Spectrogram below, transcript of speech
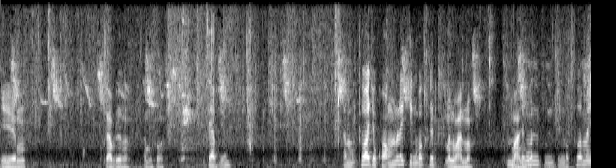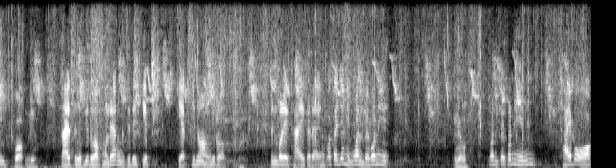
เยี่ยมจับเดือนอะตำตัวแซ่บอยู่แต่หมกทั่วเจ้าของมันเลยกินบ่ขึ้นมันหวานเนาะหวานอยู่ซึ่งมันเป็นหมกทั่วไม่กรอบดีหลายเติบอยู่ดอกมื้อแรกก็จะได้เก็บแจกพี่น้องอยู่ดอก มันบ่ได้ขายก็ได้ว่าแต่ยังเห็นวันไปก็นี่เป็นยังวันไปก็นี่มันขายบ่ออก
